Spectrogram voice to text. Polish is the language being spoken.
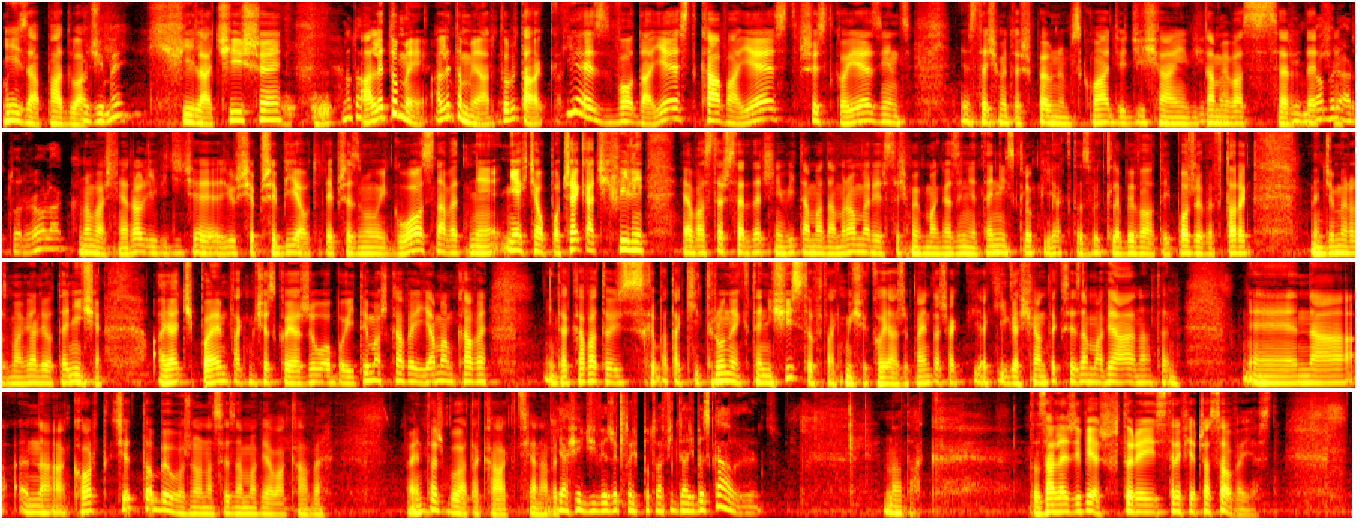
I zapadła Chodzimy? Chwila ciszy. No to Ale to my, ale to my, Artur, tak. Jest woda, jest, kawa jest, wszystko jest, więc jesteśmy też w pełnym składzie dzisiaj. Witamy Was dzień serdecznie. dobry, Artur Rolak. No właśnie, Roli widzicie, już się przebijał tutaj przez mój głos, nawet nie, nie chciał poczekać chwili. Ja was też serdecznie witam, Adam Romer. Jesteśmy w magazynie Tenis Club i jak to zwykle bywa o tej porze we wtorek będziemy rozmawiali o tenisie. A ja ci powiem, tak mi się skojarzyło, bo i ty masz kawę i ja mam kawę. I ta kawa to jest chyba taki trunek tenisistów, tak mi się kojarzy. Pamiętasz, jak, jak Iga Świątek sobie zamawiała na ten, e, na, na kort? Gdzie to było, że ona sobie zamawiała kawę? Pamiętasz, była taka akcja nawet. Ja się dziwię, że ktoś potrafi grać bez kawy. No tak. To zależy, wiesz, w której strefie czasowej jest.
